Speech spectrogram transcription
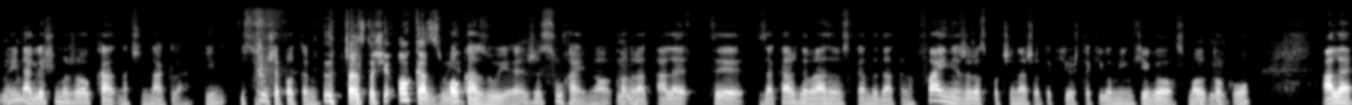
No i Mhm. nagle się może okazać, znaczy nagle, i, i słyszę potem, Często się okazuje. okazuje, że słuchaj, no Konrad, ale ty za każdym razem z kandydatem, fajnie, że rozpoczynasz od jakiegoś takiego miękkiego small Mhm. talku, ale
